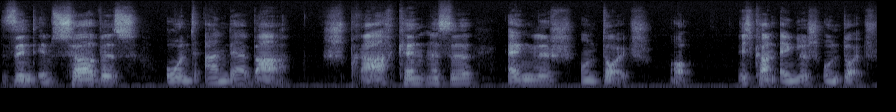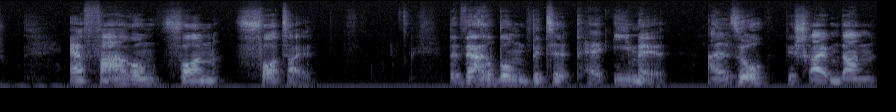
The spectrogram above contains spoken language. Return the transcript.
sind im Service und an der Bar. Sprachkenntnisse Englisch und Deutsch. Oh, ich kann Englisch und Deutsch. Erfahrung von Vorteil. Bewerbung bitte per E-Mail. Also wir schreiben dann,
